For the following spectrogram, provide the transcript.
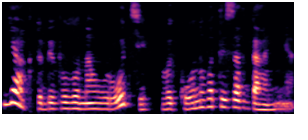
Як тобі було на уроці виконувати завдання?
